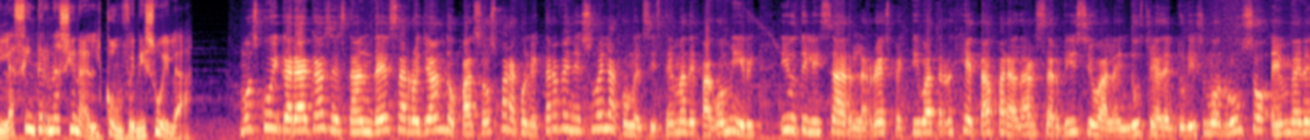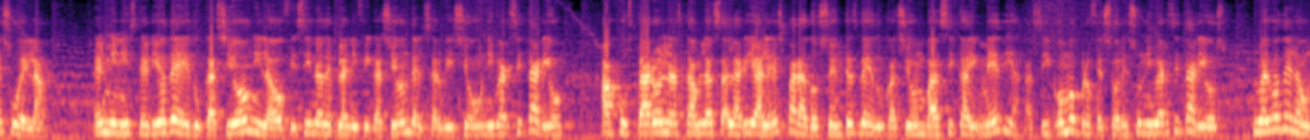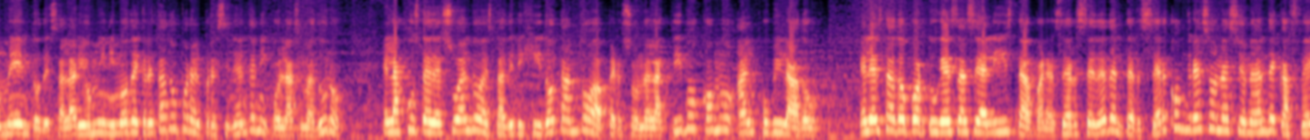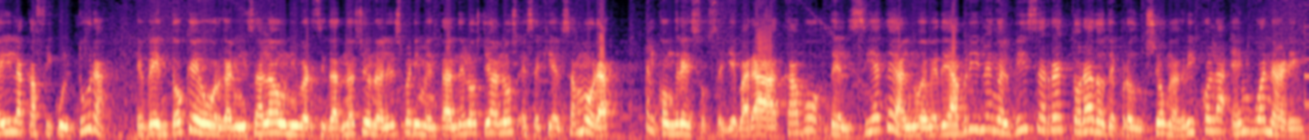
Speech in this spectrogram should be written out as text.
Enlace Internacional con Venezuela. Moscú y Caracas están desarrollando pasos para conectar a Venezuela con el sistema de pago MIR y utilizar la respectiva tarjeta para dar servicio a la industria del turismo ruso en Venezuela. El Ministerio de Educación y la Oficina de Planificación del Servicio Universitario Ajustaron las tablas salariales para docentes de educación básica y media, así como profesores universitarios, luego del aumento de salario mínimo decretado por el presidente Nicolás Maduro. El ajuste de sueldo está dirigido tanto a personal activo como al jubilado. El Estado portuguesa se alista para ser sede del tercer Congreso Nacional de Café y la Caficultura, evento que organiza la Universidad Nacional Experimental de los Llanos Ezequiel Zamora. El Congreso se llevará a cabo del 7 al 9 de abril en el Vicerrectorado de Producción Agrícola en Guanare.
